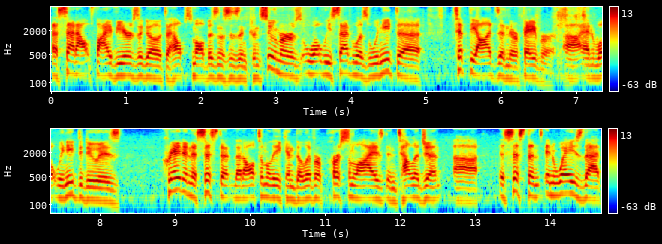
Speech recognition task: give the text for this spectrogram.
uh, set out five years ago to help small businesses and consumers, what we said was we need to tip the odds in their favor. Uh, and what we need to do is create an assistant that ultimately can deliver personalized, intelligent uh, assistance in ways that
